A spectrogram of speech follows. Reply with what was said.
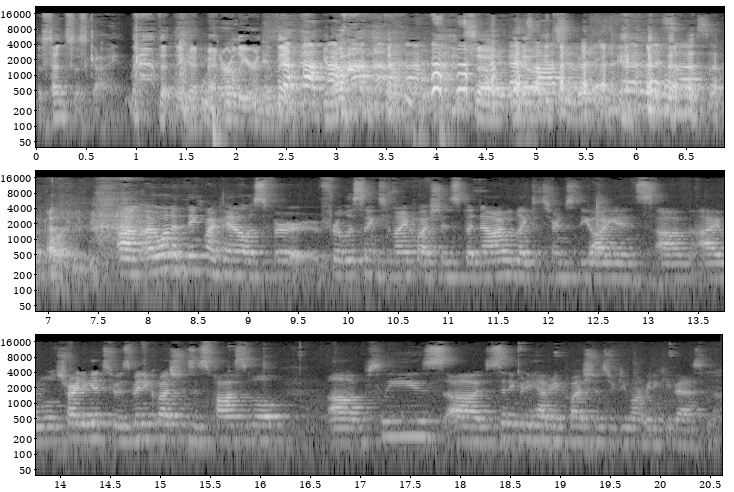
the census guy that they had met earlier in the thing. You know, so you That's know, awesome. That's awesome. I like it. Um, I want to thank my panelists for, for listening to my questions, but now I would like to turn to the audience. Um, I will try to get to as many questions as possible. Um, please, uh, does anybody have any questions, or do you want me to keep asking them?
